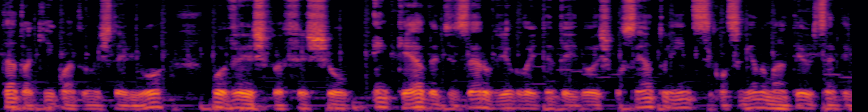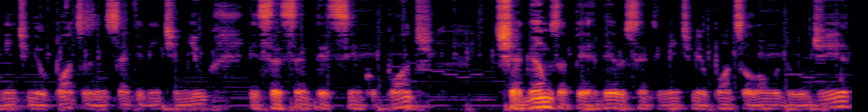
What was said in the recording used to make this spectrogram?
tanto aqui quanto no exterior. Bovespa fechou em queda de 0,82%, índice conseguindo manter os 120 mil pontos em 120.065 pontos. Chegamos a perder os 120 mil pontos ao longo do dia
